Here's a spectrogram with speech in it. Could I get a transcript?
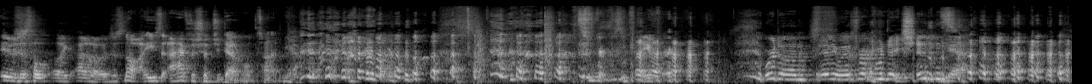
it was just like I don't know, it just No, I, I have to shut you down all the time. yeah. Rips the paper. We're done. Anyways, recommendations. yeah.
